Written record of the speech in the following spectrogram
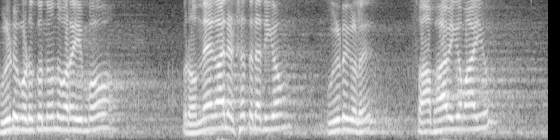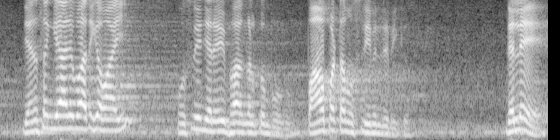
വീട് കൊടുക്കുന്നു എന്ന് പറയുമ്പോൾ ഒരു ഒന്നേകാൽ ലക്ഷത്തിലധികം വീടുകൾ സ്വാഭാവികമായും ജനസംഖ്യാനുപാതികമായി മുസ്ലിം ജനവിഭാഗങ്ങൾക്കും പോകും. പാവപ്പെട്ട മുസ്ലിമിന് ലഭിക്കും. ഇതല്ലേ?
